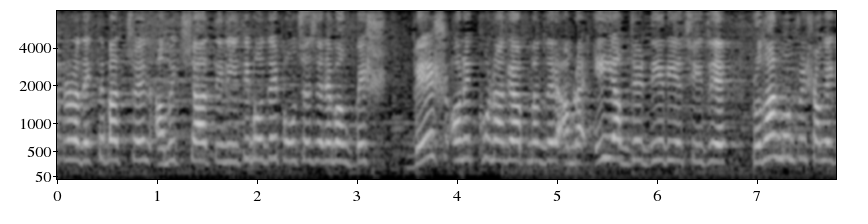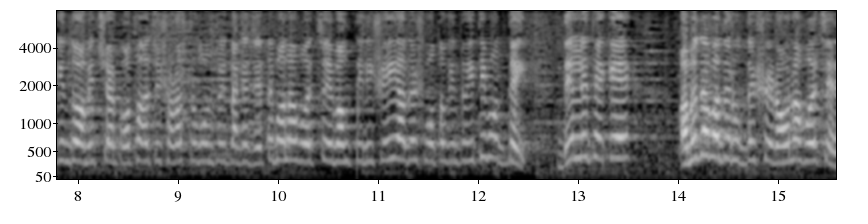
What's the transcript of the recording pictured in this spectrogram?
আপনারা দেখতে পাচ্ছেন, অমিত শাহ তিনি ইতিমধ্যেই পৌঁছেছেন এবং বেশ বেশ অনেকক্ষণ আগে আপনাদের আমরা এই আপডেট দিয়ে দিয়েছি যে প্রধানমন্ত্রীর সঙ্গে কিন্তু অমিত শাহর কথা আছে, স্বরাষ্ট্রমন্ত্রী তাকে যেতে বলা হয়েছে এবং তিনি সেই আদেশ মতো কিন্তু ইতিমধ্যেই দিল্লি থেকে আহমেদাবাদের উদ্দেশ্যে রওনা হয়েছেন।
